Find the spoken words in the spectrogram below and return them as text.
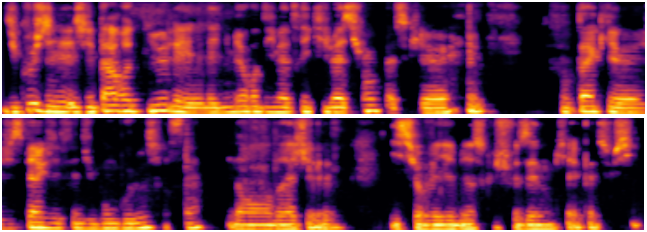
Du coup, j'ai j'ai pas retenu les, les numéros d'immatriculation parce que faut pas que j'espère que j'ai fait du bon boulot sur ça. Non, en vrai, je, ils surveillaient bien ce que je faisais, donc il y avait pas de souci.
